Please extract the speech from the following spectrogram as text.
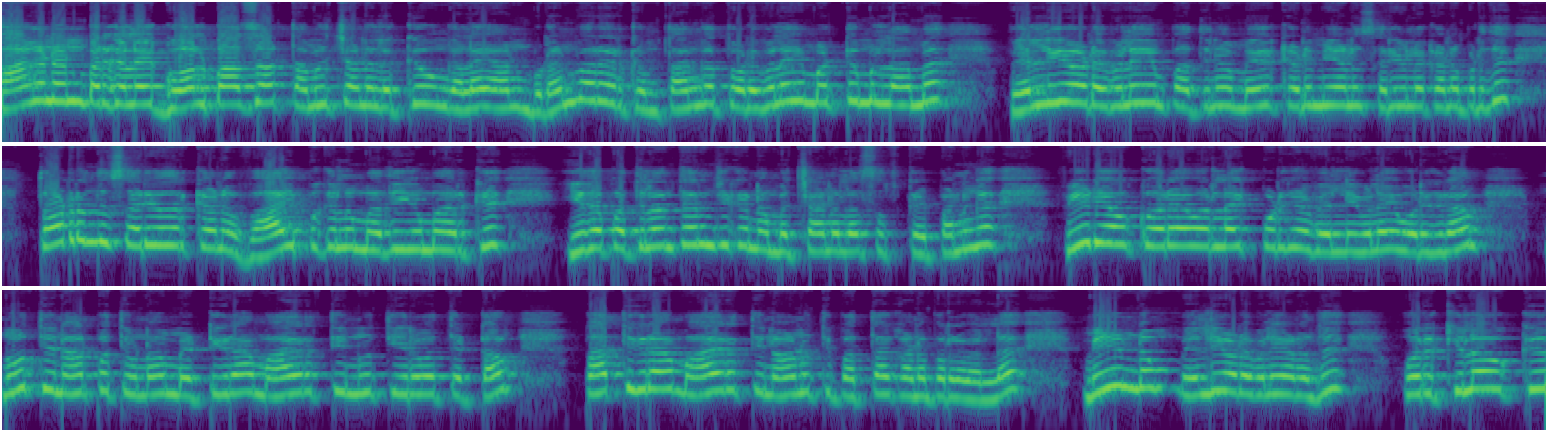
வாங்க நண்பர்களே கோல்பாசா தமிழ் சேனலுக்கு உங்களை அன்புடன் வரவேற்கும். தங்கத்தோட விலை மட்டும் இல்லாமல் வெள்ளியோட விலையும் பார்த்தீங்கன்னா மிக கடுமையான சரிவில் காணப்படுது. தொடர்ந்து சரிவதற்கான வாய்ப்புகளும் அதிகமாக இருக்குது இதை பற்றிலாம் தெரிஞ்சுக்க நம்ம சேனலை சப்ஸ்கிரைப் பண்ணுங்கள் வீடியோவுக்கு ஒரே ஒரு லைக் போடுங்க. வெள்ளி விலை ஒரு கிராம் நூற்றி நாற்பத்தி ஒன்றாம் எட்டு கிராம் ஆயிரத்தி நூற்றி இருபத்தெட்டாம் பத்து கிராம் ஆயிரத்தி நானூற்றி பத்தாக காணப்படுற வெள்ளை. மீண்டும் வெள்ளியோட விலையானது ஒரு கிலோவுக்கு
